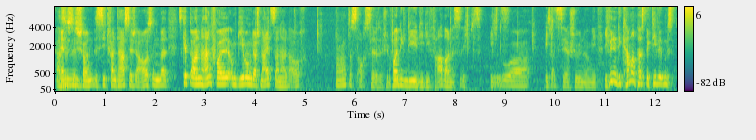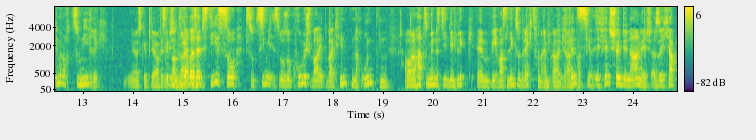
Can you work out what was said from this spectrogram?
Also es Ähm, ist schon, es sieht fantastisch aus und äh, es gibt auch eine Handvoll Umgebungen, da schneit es dann halt auch. Das ist auch sehr, sehr schön. Vor allen Dingen die, die, die Fahrbahn ist echt, echt, echt sehr schön irgendwie. Ich finde die Kameraperspektive übrigens immer noch zu niedrig. ja, es gibt ja auch Es gibt noch die, bisschen aber weiter. selbst die ist so, so ziemlich, so, so komisch weit, weit hinten nach unten. Aber man hat zumindest die, den Blick, ähm, was links und rechts von einem gra- Ich gerade finde passiert. es schön dynamisch. Also ich habe,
